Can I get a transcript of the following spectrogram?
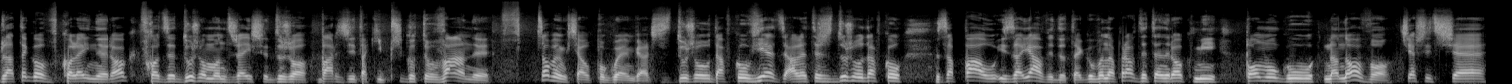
dlatego w kolejny rok wchodzę dużo mądrzejszy, dużo bardziej taki przygotowany co bym chciał pogłębiać, z dużą dawką wiedzy, ale też z dużą dawką zapału i zajawy do tego, bo naprawdę ten rok mi pomógł na nowo cieszyć się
